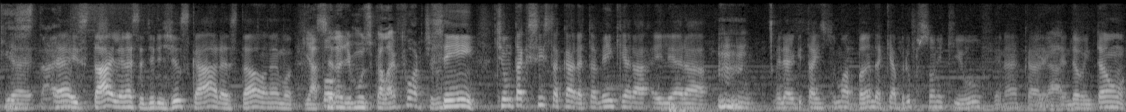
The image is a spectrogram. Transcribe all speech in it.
Que E é, style. É, style, né? Você dirigia os caras e tal, né, mano? E a Pô, cena de música lá é forte, né? Sim, tinha um taxista, cara, também que era. Ele era. ele era guitarrista de uma banda que abriu pro Sonic Youth, né, cara? Irado. Entendeu? Então,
